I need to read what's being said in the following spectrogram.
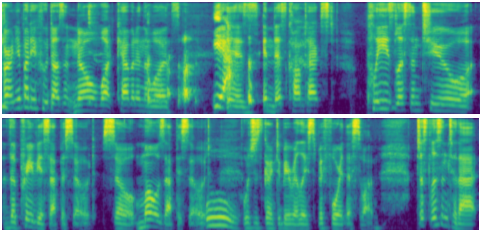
For anybody who doesn't know what cabin in the woods Yeah. is in this context, please listen to the previous episode. So Mo's episode, Ooh. which is going to be released before this one. Just listen to that.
